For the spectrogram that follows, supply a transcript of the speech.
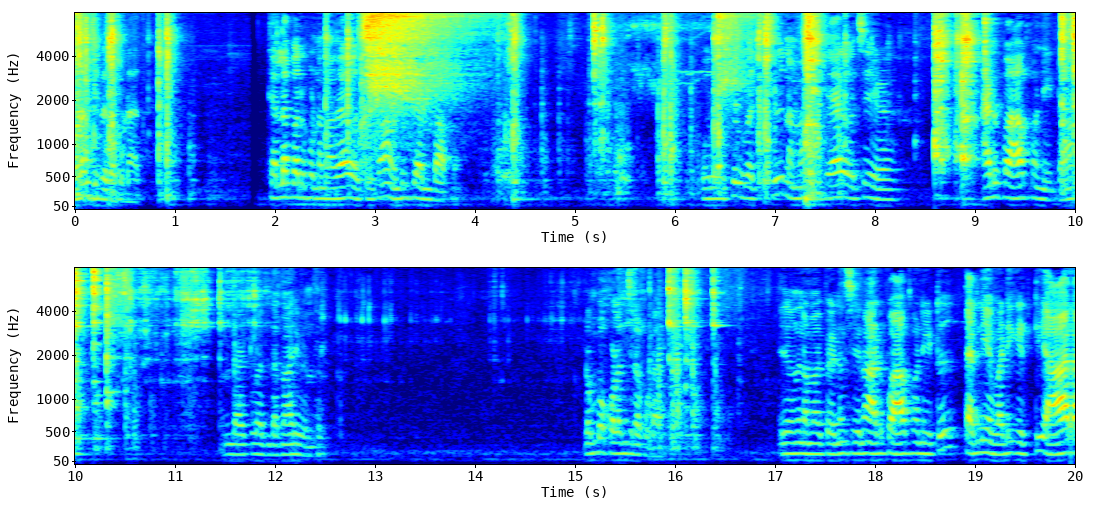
குழஞ்சி விடக்கூடாது கடலப்பருப்பு நம்ம வேக வச்சு தான் வந்துச்சான்னு பார்ப்போம். ஒரு உசுல் வச்சு நம்ம வேக வச்சு அடுப்பை ஆஃப் பண்ணிட்டோம். இந்த இடத்துல இந்த மாதிரி வந்துருக்கு ரொம்ப குழஞ்சிடக்கூடாது. இது வந்து நம்ம இப்போ என்ன செய்யணும்? அடுப்பை ஆஃப் பண்ணிவிட்டு தண்ணியை வடிகட்டி ஆற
